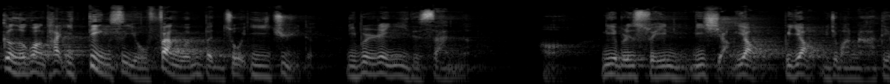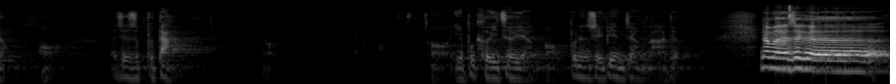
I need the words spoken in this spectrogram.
更何况它一定是有范文本做依据的，你不能任意的删了，哦，你也不能随你，你想要不要你就把它拿掉，哦，那就是不当，哦，哦，也不可以这样，哦，不能随便这样拿掉。那么这个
